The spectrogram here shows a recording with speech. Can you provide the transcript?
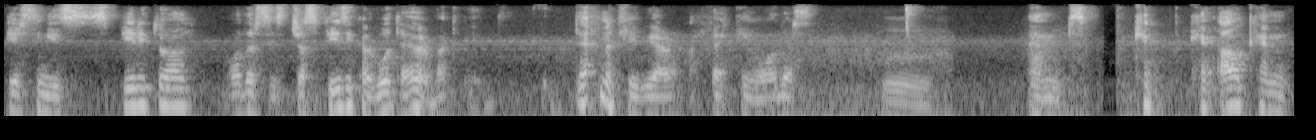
piercing is spiritual others is just physical, whatever. But it, definitely we are affecting others. Mm. And can, can, how can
